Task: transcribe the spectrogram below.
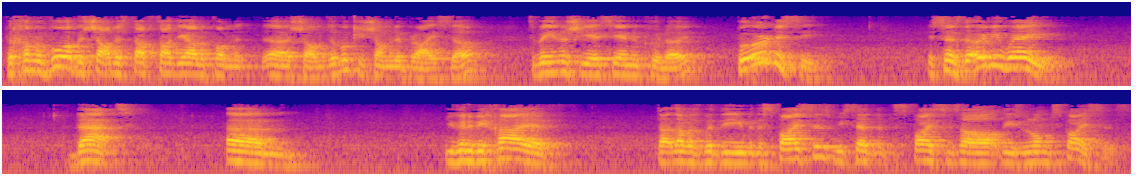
The Chamavua b'Shabbos Taf Tadi Aleph on Shalom, Zamuki Shom Lebraisa, to be Inu Shiyesi Enu Kuloi, but earnestly, it says the only way that um, you're going to be chayev. That, that was with the with the spices. We said that the spices are these long spices.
